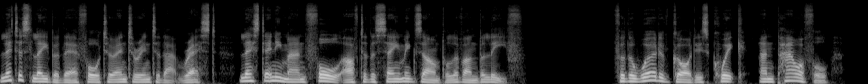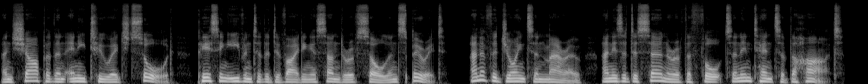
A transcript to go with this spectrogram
Let us labor therefore to enter into that rest, lest any man fall after the same example of unbelief. For the word of God is quick, and powerful, and sharper than any two edged sword, piercing even to the dividing asunder of soul and spirit, and of the joints and marrow, and is a discerner of the thoughts and intents of the heart.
